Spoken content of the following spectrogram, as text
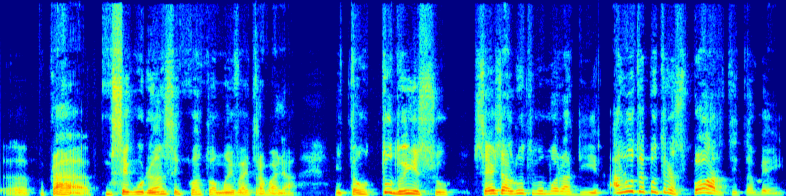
uh, com segurança enquanto a mãe vai trabalhar. Então, tudo isso, seja a luta por moradia, a luta por transporte também,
